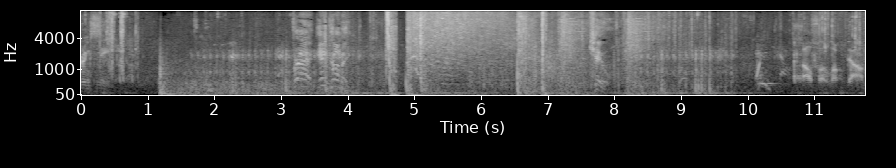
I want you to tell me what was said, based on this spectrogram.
Entering C. Frag incoming! Kill. Alpha locked down.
